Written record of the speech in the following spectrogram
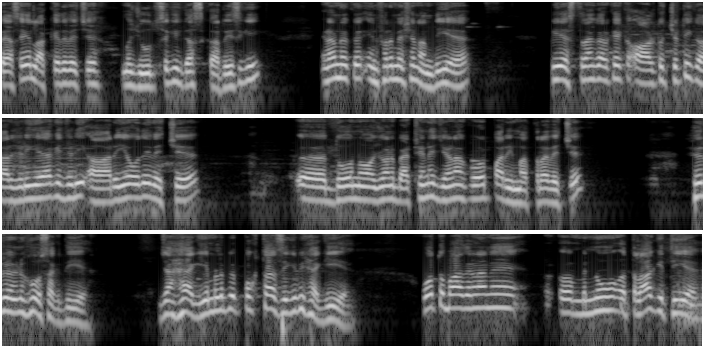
ਪੈਸੇ ਇਲਾਕੇ ਦੇ ਵਿੱਚ ਮੌਜੂਦ ਸੀਗੀ ਗਸ ਕਰ ਰਹੀ ਸੀਗੀ। ਇਹਨਾਂ ਨੂੰ ਇੱਕ ਇਨਫੋਰਮੇਸ਼ਨ ਆਂਦੀ ਹੈ ਵੀ ਇਸ ਤਰ੍ਹਾਂ ਕਰਕੇ ਇੱਕ ਆਲਟੋ ਚਿੱਟੀ ਕਾਰ ਜਿਹੜੀ ਹੈ ਕਿ ਜਿਹੜੀ ਆ ਰਹੀ ਹੈ ਉਹਦੇ ਵਿੱਚ ਦੋ ਨੌਜਵਾਨ ਬੈਠੇ ਨੇ ਜਿਨ੍ਹਾਂ ਕੋਲ ਭਾਰੀ ਮਾਤਰਾ ਵਿੱਚ ਹੀਰੋਇਨ ਹੋ ਸਕਦੀ ਹੈ ਜਾਂ ਹੈਗੀ ਹੈ, ਮਤਲਬ ਕਿ ਪੁਖਤਾ ਸੀਗੀ ਵੀ ਹੈਗੀ ਹੈ। ਉਹ ਤੋਂ ਬਾਅਦ ਇਹਨਾਂ ਨੇ ਮੈਨੂੰ ਇਤਲਾਹ ਕੀਤੀ ਹੈ।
